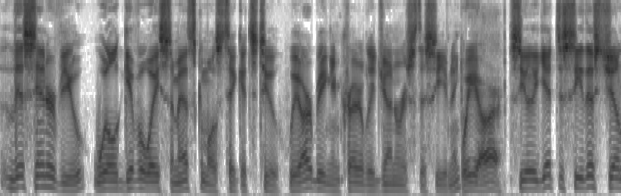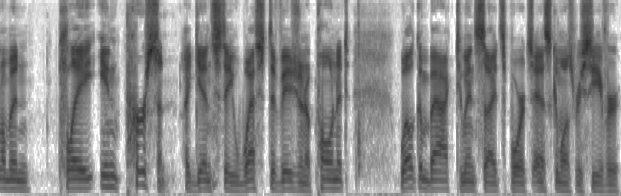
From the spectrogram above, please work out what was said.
this interview, we'll give away some Eskimos tickets too. We are being incredibly generous this evening. We are. So you'll get to see this gentleman play in person against a West Division opponent. Welcome back to Inside Sports Eskimos receiver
